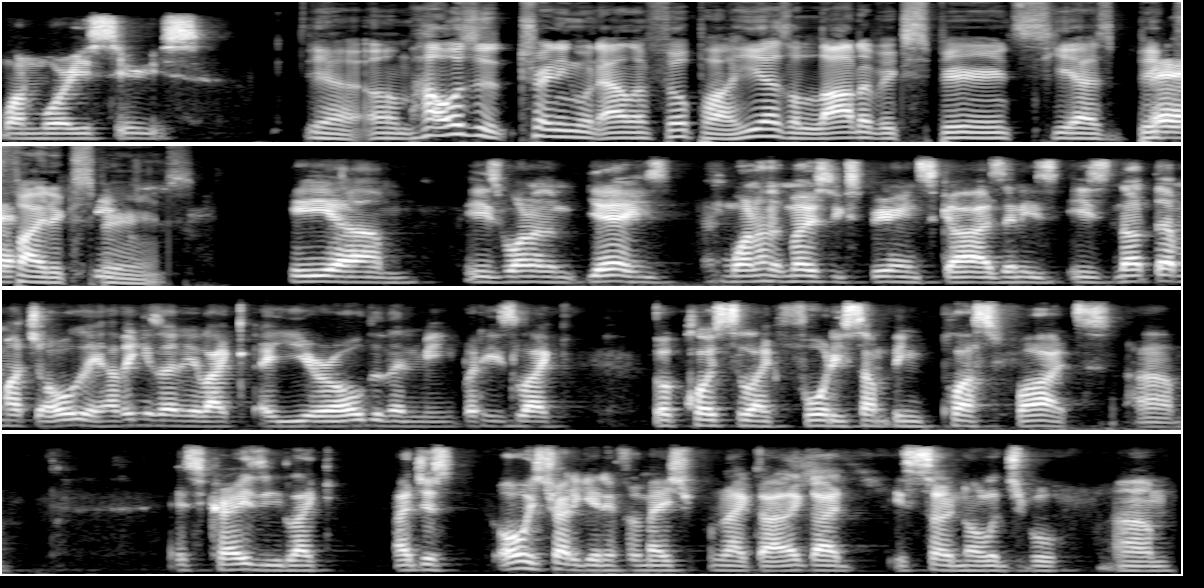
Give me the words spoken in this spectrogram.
one Warrior Series. Yeah. Um. How is it training with Alan Philpott? He has a lot of experience. He has big yeah, fight experience. He, he um he's one of them. Yeah, he's one of the most experienced guys, and he's he's not that much older. I think he's only like a year older than me, but he's like got close to like forty something plus fights. Um, it's crazy. Like I just always try to get information from that guy. That guy is so knowledgeable. Um,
